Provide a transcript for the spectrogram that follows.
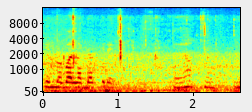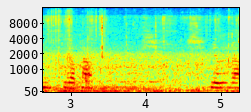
กินมาบนระเบิดกี่เด็กเอออืมอืมเราเปล่าดูเรา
